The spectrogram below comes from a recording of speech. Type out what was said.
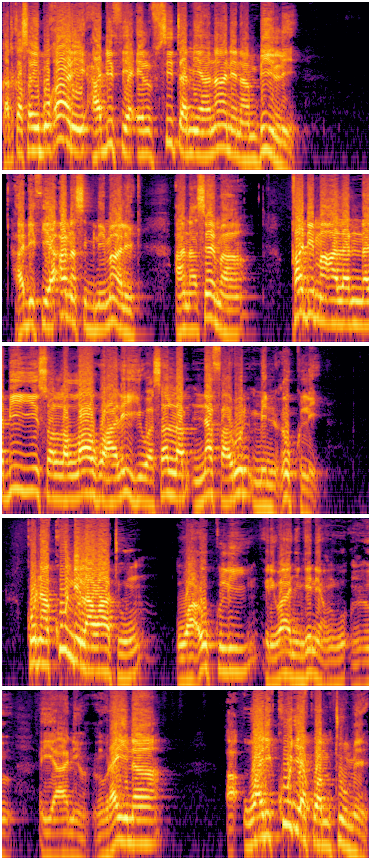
katika Sahihi Bukhari hadithi ya 6802 hadithi ya Anas bni Malik anasema qadima ala nabiyi salllahu alaihi wasallam nafarun min ukli, kuna kundi la watu wa ukli, riwaya nyingine yani uraina uh, walikuja kwa mtume.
